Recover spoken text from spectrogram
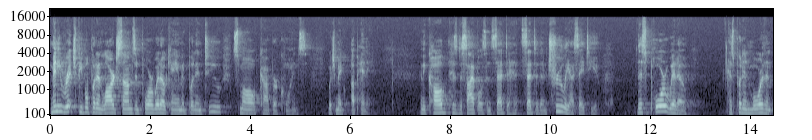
Many rich people put in large sums, and poor widow came and put in two small copper coins, which make a penny. And he called his disciples and said to, him, said to them, Truly I say to you, this poor widow has put in more than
